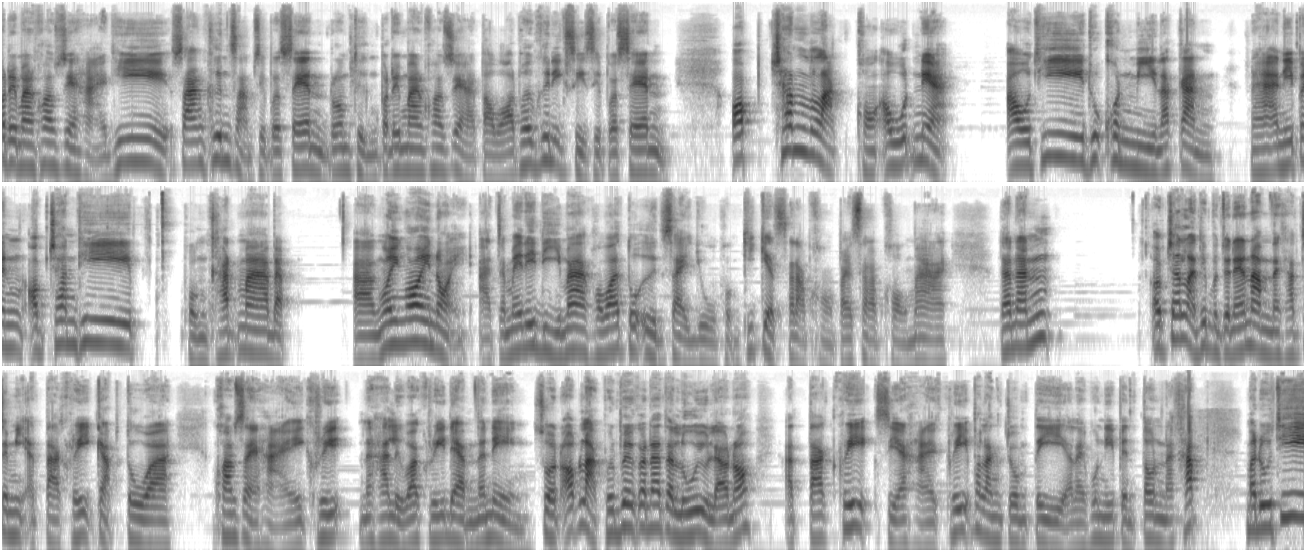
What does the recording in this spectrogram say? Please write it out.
ปริมาณความเสียหายที่สร้างขึ้น 30%รวมถึงปริมาณความเสียหายต่อวอตเพิ่มขึ้นอีก 40%ออปชั่นหลักของอาวุธเนี่ย เอาที่ทุกคนมีละกันนะฮะ อันนี้เป็นออปชั่นที่ผมคัดมาแบบ ง่อยๆหน่อย อาจจะไม่ได้ดีมากเพราะว่าตัวอื่นใส่อยู่ผมขี้เกียจสลับของไปสลับของมา ดังนั้นออปชันหลักที่ผมจะแนะนำนะครับ จะมีอัตราคริกับตัวความเสียหายครินะฮะหรือว่าคริแดมนั่นเอง ส่วนออฟหลักเพื่อนๆก็น่าจะรู้อยู่แล้วเนาะอัตราคริเสียหายคริพลังโจมตีอะไรพวกนี้เป็นต้นนะครับ มาดูที่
